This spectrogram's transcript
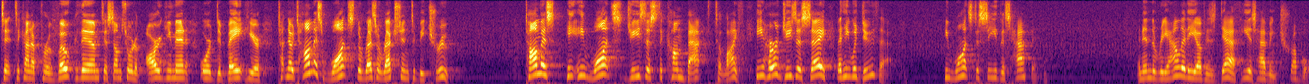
to, to kind of provoke them to some sort of argument or debate here. no, Thomas wants the resurrection to be true. Thomas, he, he wants Jesus to come back to life. He heard Jesus say that he would do that. He wants to see this happen. And in the reality of his death, he is having trouble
